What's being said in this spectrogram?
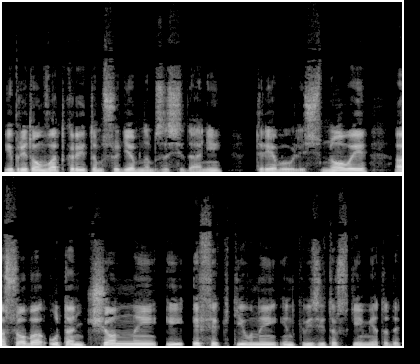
и притом в открытом судебном заседании, требовались новые, особо утонченные и эффективные инквизиторские методы.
